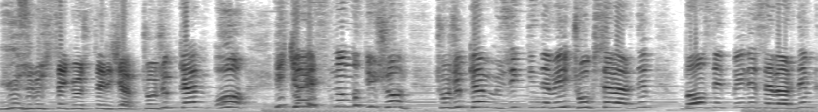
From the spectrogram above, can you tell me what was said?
yüzünü size göstereceğim. Çocukken o hikayesini anlatıyor şu an. Çocukken müzik dinlemeyi çok severdim. Dans etmeyi de severdim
